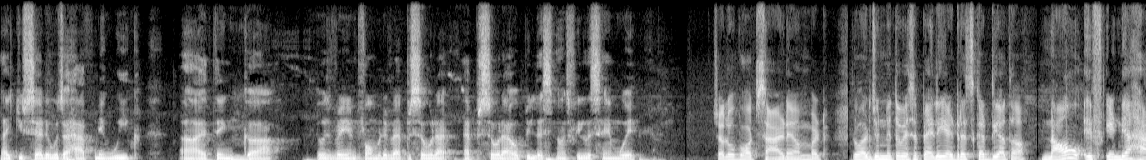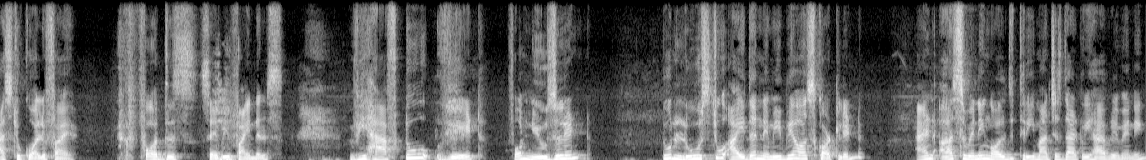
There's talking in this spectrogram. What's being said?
Like you said, it was a happening week. Uh, I think uh, it was a very informative episode. uh, Episode. I hope you listeners feel the same way. चलो बहुत सैड है हम बट तो अर्जुन ने तो वैसे पहले ही एड्रेस कर दिया था नाउ इफ इंडिया हैज टू क्वालिफाई फॉर दिस सेमीफाइनल्स वी हैव टू वेट फॉर न्यूजीलैंड to lose to either Namibia or Scotland and us winning all the three matches that we have remaining,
